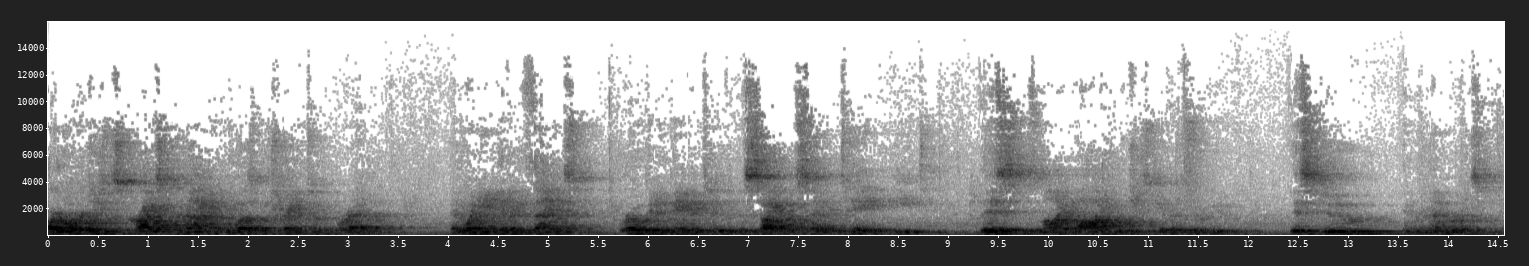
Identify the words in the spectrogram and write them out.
Our Lord Jesus Christ, the night when he was betrayed, took bread, and when he had given thanks, broke it and gave it to the disciples, saying, Take, eat. This is my body, which is given for you. This do in remembrance of me.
